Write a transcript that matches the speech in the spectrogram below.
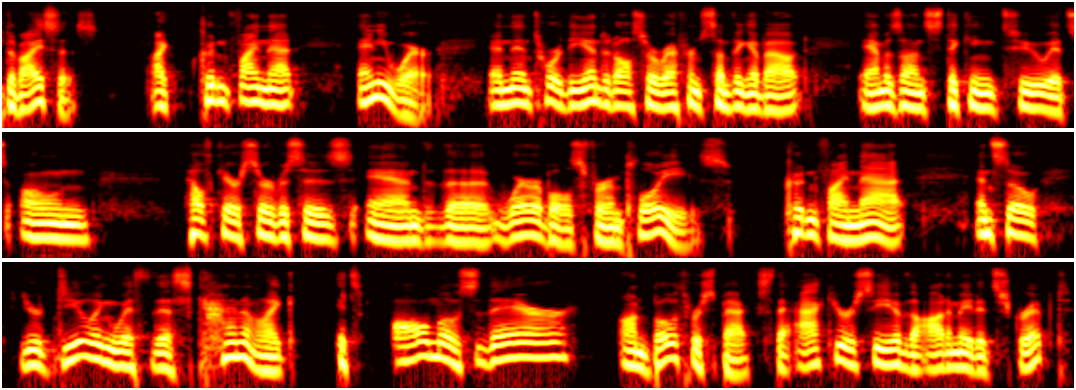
devices. I couldn't find that anywhere. And then toward the end, it also referenced something about Amazon sticking to its own healthcare services and the wearables for employees. Couldn't find that. And so you're dealing with this kind of like it's almost there on both respects the accuracy of the automated script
